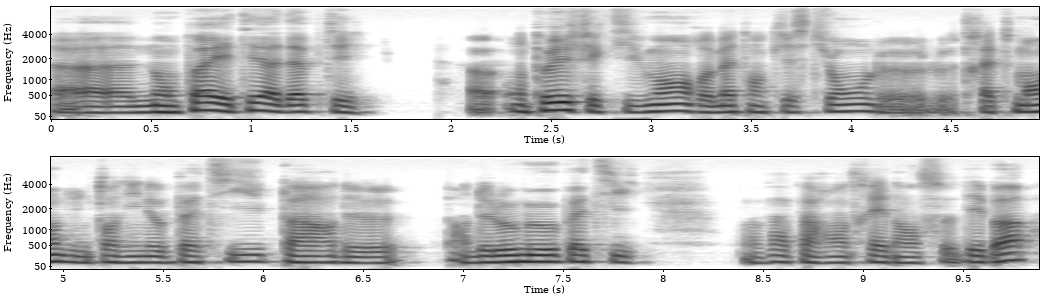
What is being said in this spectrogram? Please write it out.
euh, n'ont pas été adaptés. on peut effectivement remettre en question le, traitement d'une tendinopathie par de, par de l'homéopathie. On ne va pas rentrer dans ce débat.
